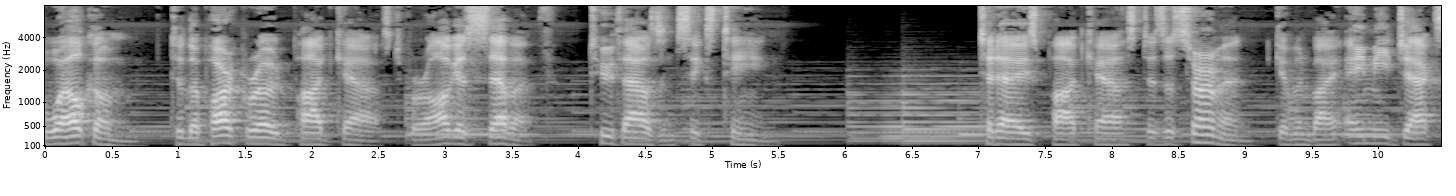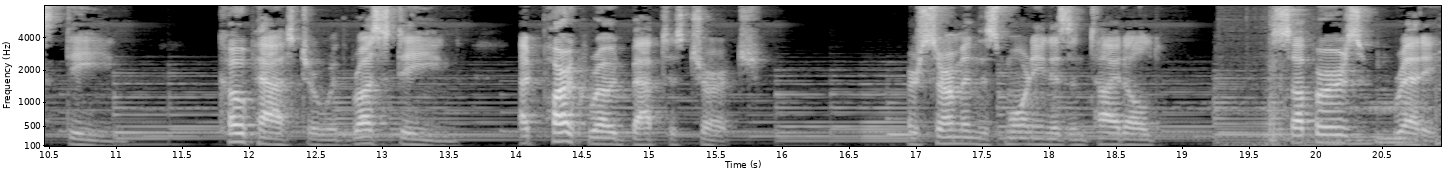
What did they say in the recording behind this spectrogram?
Welcome to the Park Road Podcast for August 7th, 2016. Today's podcast is a sermon given by Amy Jacks Dean, co pastor with Russ Dean at Park Road Baptist Church. Her sermon this morning is entitled Supper's Ready.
